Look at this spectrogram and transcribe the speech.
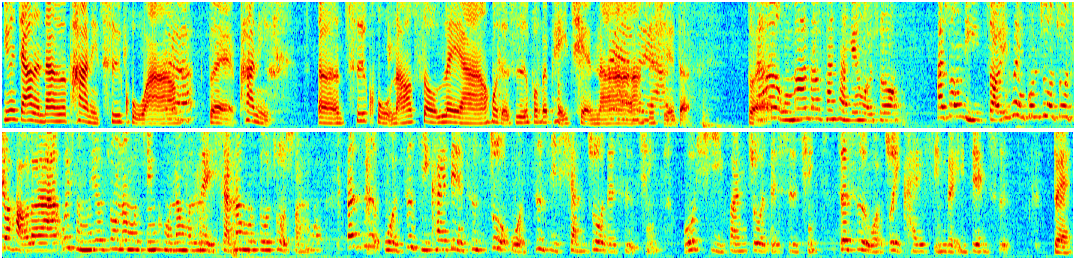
因为家人当然会怕你吃苦啊，对，怕你呃吃苦，然后受累啊，或者是会不会赔钱呐这些的，对。然后我妈都常常跟我说，她说你找一份工作做就好了啊，为什么要做那么辛苦那么累，想那么多做什么？但是我自己开店是做我自己想做的事情，我喜欢做的事情，这是我最开心的一件事。对，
